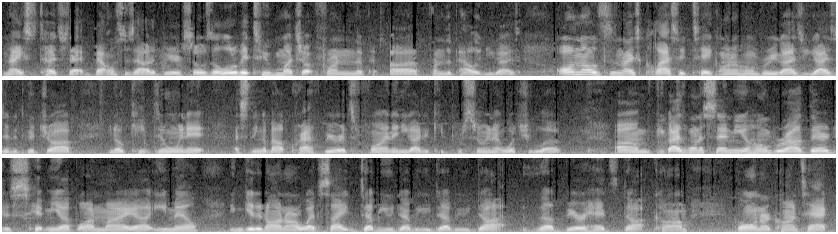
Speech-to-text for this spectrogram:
nice touch that balances out a beer. So it was a little bit too much up front in the uh, front of the palate, you guys. All in all, this is a nice classic take on a homebrew, you guys. You guys did a good job. You know, keep doing it. That's the thing about craft beer. It's fun, and you got to keep pursuing at what you love. Um, if you guys want to send me a homebrew out there, just hit me up on my uh, email. You can get it on our website, www.thebeerheads.com go on our contact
